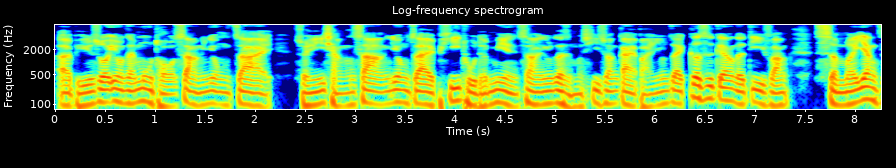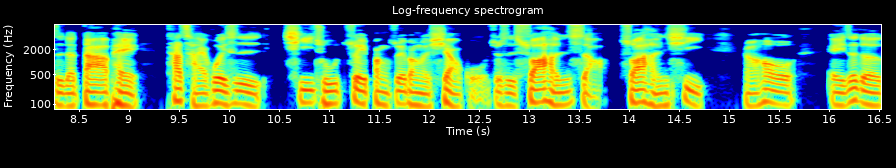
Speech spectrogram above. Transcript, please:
呃，比如说用在木头上，用在水泥墙上，用在 P 图的面上，用在什么细酸钙板，用在各式各样的地方，什么样子的搭配，它才会是漆出最棒最棒的效果？就是刷很少，刷很细，然后诶，这个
